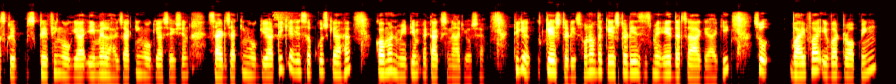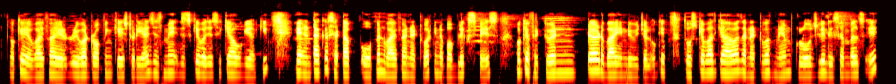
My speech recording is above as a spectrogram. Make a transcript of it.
स्क्रिपिंग हो गया ई ईमेल हाईजैकिंग हो गया सेशन साइड जैकिंग हो गया। ठीक है ये सब कुछ क्या है? कॉमन मीडियम अटैक सिनारियोस है। ठीक है case studies one of the case studies इसमें ये दर्शाया गया है कि so so, wifi eavesdropping okay wifi eavesdropping case study है, जिसमें, जिसके वजह से क्या हो गया कि attacker setup open wifi network in a public space okay frequented by individual okay तो उसके बाद क्या हुआ the network name closely resembles a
